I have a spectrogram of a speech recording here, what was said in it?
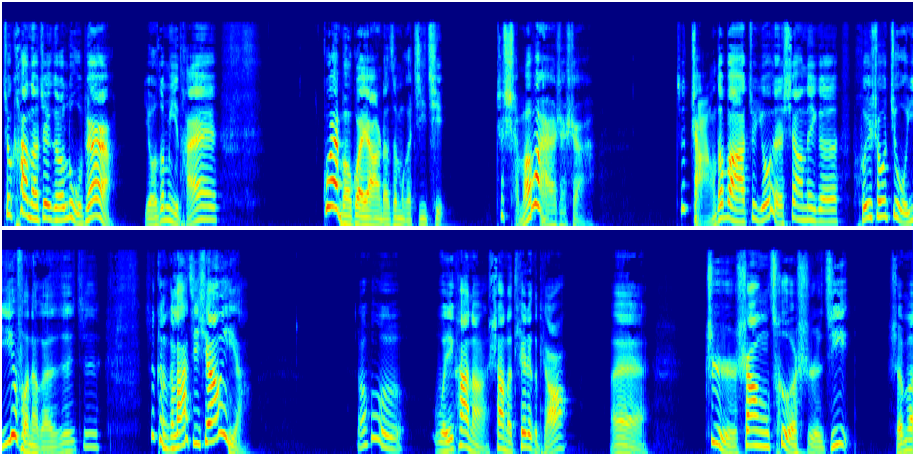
就看到这个路边啊有这么一台怪模怪样的这么个机器，这什么玩意儿？这是？这长得吧就有点像那个回收旧衣服那个，这这这跟个垃圾箱一样。然后。我一看呢，上头贴着个条哎，智商测试机，什么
